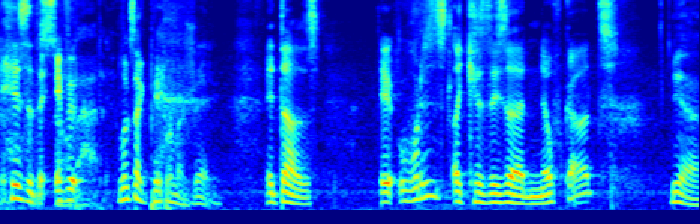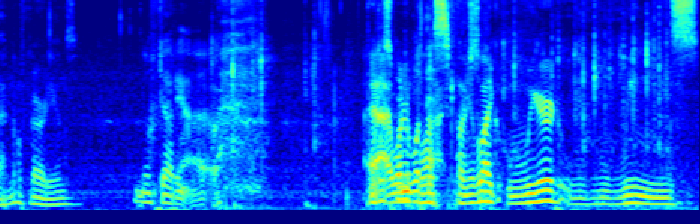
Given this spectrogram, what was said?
here's the thing. So if it, bad. It looks like paper mache. it does, it what is like? Cause these are Nilfgaards. Yeah, no Guardians. Nilfgaardian. Uh, They I, I wonder what and supposed They to have like weird wings.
